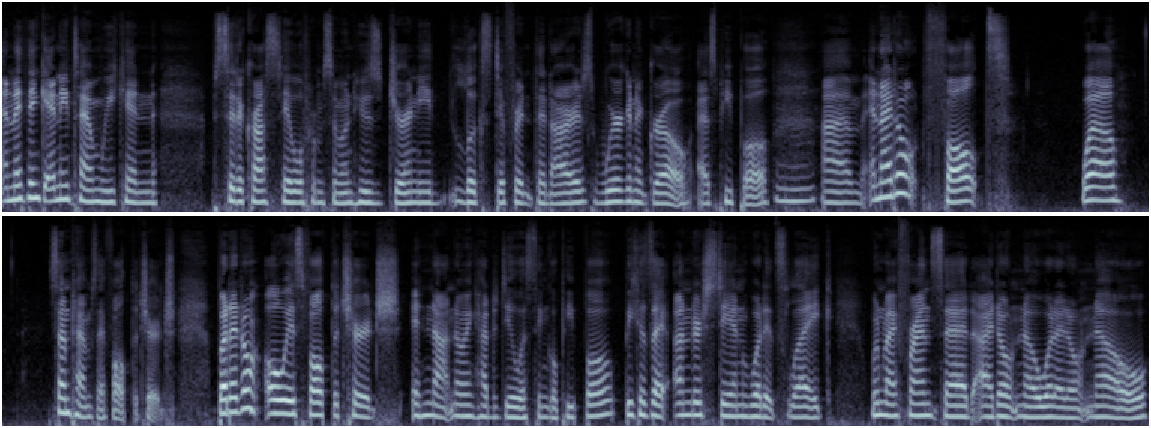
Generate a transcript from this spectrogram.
and I think anytime we can sit across the table from someone whose journey looks different than ours, we're going to grow as people. Mm-hmm. Um, and I don't fault, well, sometimes I fault the church, but I don't always fault the church in not knowing how to deal with single people because I understand what it's like. When my friend said, I don't know what I don't know,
